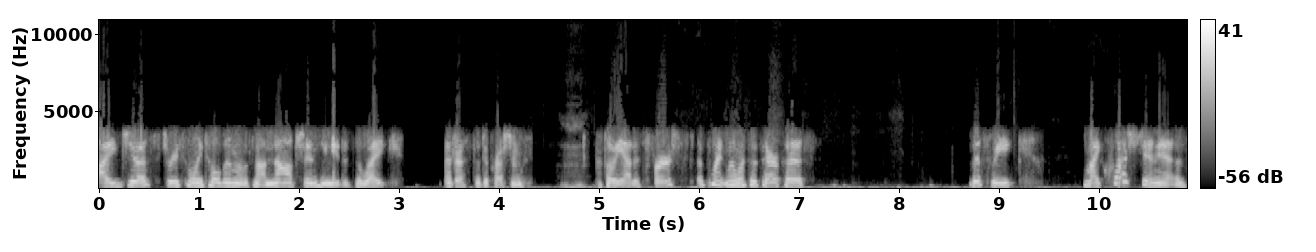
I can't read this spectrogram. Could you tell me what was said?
I just recently told him it was not an option. He needed to like address the depression. So he had his first appointment with a therapist this week. My question is,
